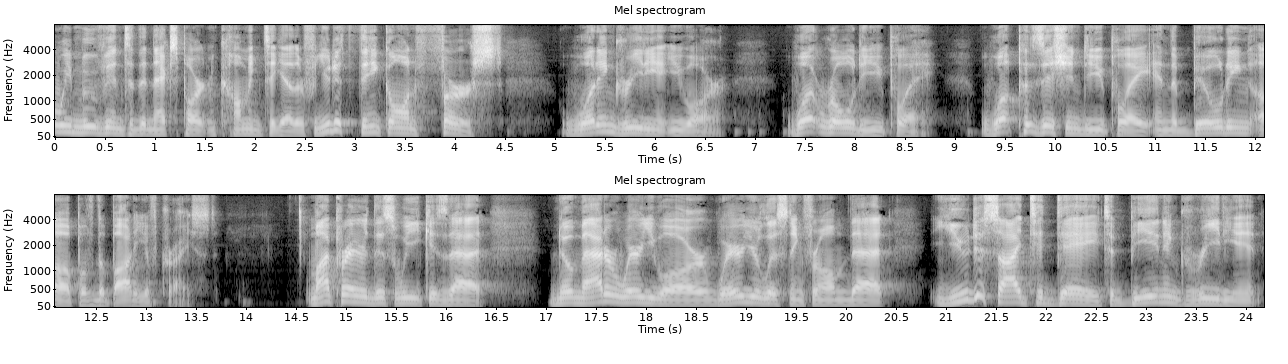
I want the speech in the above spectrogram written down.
we move into the next part and coming together for you to think on first what ingredient you are. What role do you play? What position do you play in the building up of the body of Christ? My prayer this week is that no matter where you are, where you're listening from, that you decide today to be an ingredient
